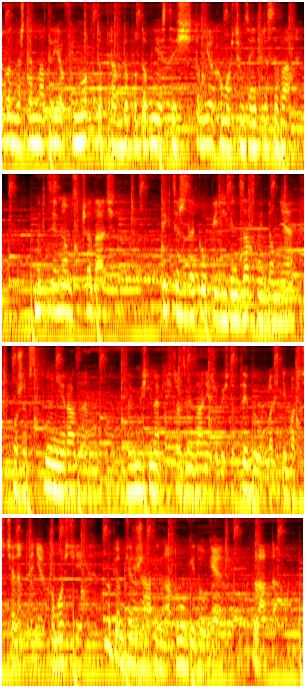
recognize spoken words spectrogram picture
Oglądasz ten materiał filmowy, to prawdopodobnie jesteś tą nieruchomością zainteresowany. My chcemy ją sprzedać, ty chcesz zakupić, więc zadzwoń do mnie. Może wspólnie razem wymyślimy jakieś rozwiązanie, żebyś to ty był właśnie właścicielem tej nieruchomości lub ją dzierżawił na długie, długie lata.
